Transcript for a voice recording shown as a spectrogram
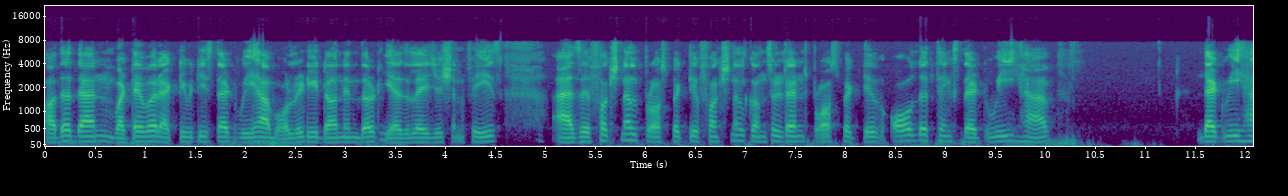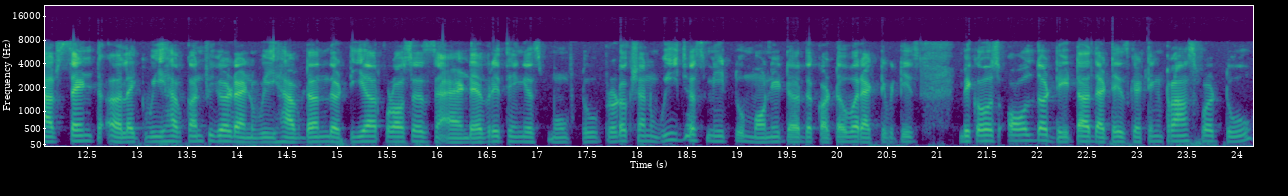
other than whatever activities that we have already done in the realization phase. As a functional prospective, functional consultant prospective, all the things that we have that we have sent uh, like we have configured and we have done the TR process and everything is moved to production we just need to monitor the cutover activities because all the data that is getting transferred to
